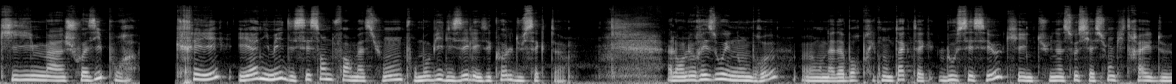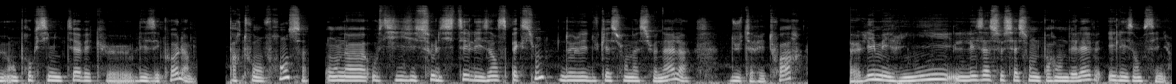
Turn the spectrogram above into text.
qui m'a choisi pour créer et animer des sessions de formation pour mobiliser les écoles du secteur. Alors le réseau est nombreux. Euh, on a d'abord pris contact avec l'OCCE, qui est une association qui travaille en proximité avec euh, les écoles partout en France. On a aussi sollicité les inspections de l'éducation nationale du territoire euh, les mairies, les associations de parents d'élèves et les enseignants.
